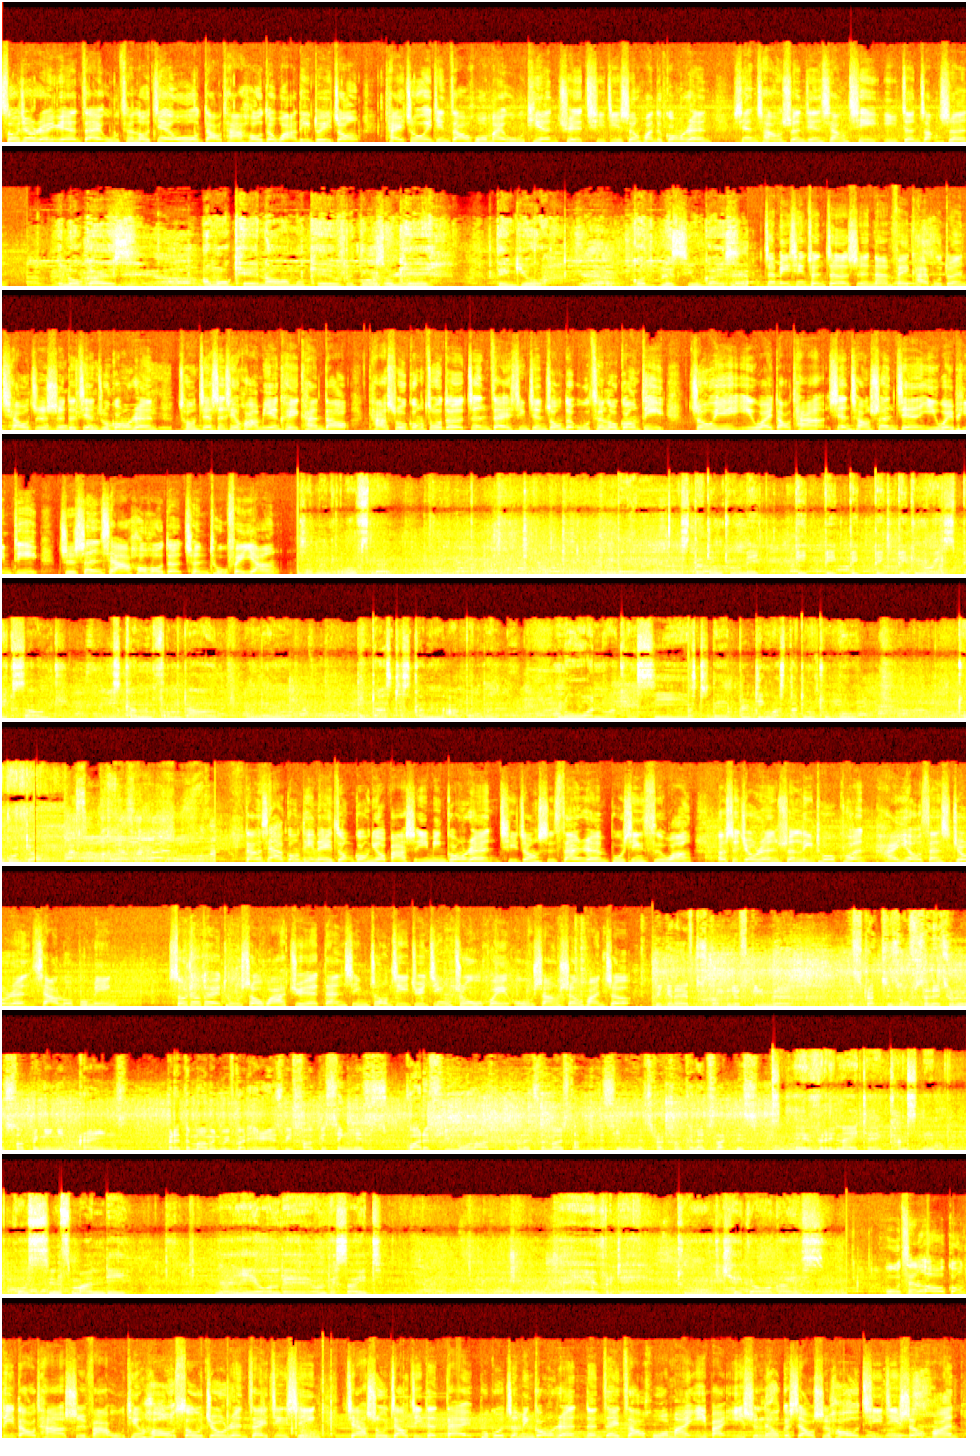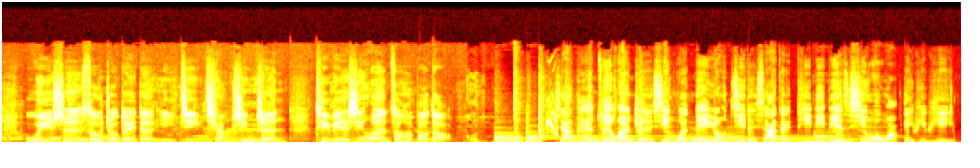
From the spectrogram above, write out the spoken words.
搜救人员在五层楼建物倒塌后的瓦砾堆中，抬出已经遭活埋五天却奇迹生还的工人，现场瞬间响起一阵掌声。Hello guys, I'm okay now. I'm okay. Everything is okay. Thank you. God bless you guys. 这名幸存者是南非开普敦乔治市的建筑工人。从监视器画面可以看到，他所工作的正在新建中的五层楼工地，周一意外倒塌，现场瞬间夷为平地，只剩下厚厚的尘土飞扬。starting to make big, big, big, big, big noise, big sound. It's coming from down, and then the dust is coming up, and then no one can see. Just the building was starting to go, to go down. 当下工地内总共有八十一名工人，其中十三人不幸死亡，二十九人顺利脱困，还有三十九人下落不明。搜救队徒手挖掘，担心重机具进驻会误伤生还者。We're going to have to stop lifting the the structures off, so that's when we'll start bringing in cranes. But at the moment, we've got areas we're focusing. There's quite a few more live people. It's the most I've ever seen in a structural collapse like this. Every night I can't sleep because since Monday we are here on the on the site eh, every day to check our guys. 五层楼工地倒塌，事发五天后，搜救仍在进行，家属焦急等待。不过，这名工人能在遭活埋一百一十六个小时后奇迹生还，无疑是搜救队的一剂强心针。TVB 新闻综合报道。想看最完整的新闻内容，记得下载 TVBS 新闻网 APP。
